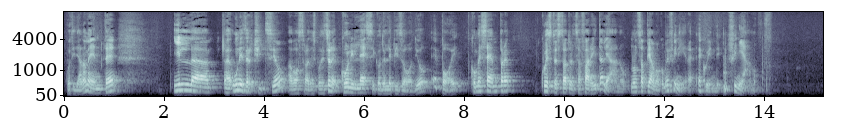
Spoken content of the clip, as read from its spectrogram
quotidianamente. Il, eh, un esercizio a vostra disposizione con il lessico dell'episodio e poi, come sempre, questo è stato il safari italiano, non sappiamo come finire e quindi finiamo.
